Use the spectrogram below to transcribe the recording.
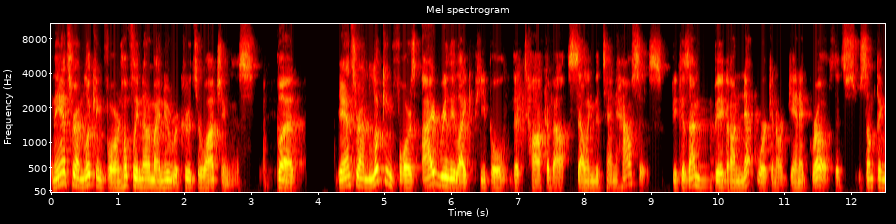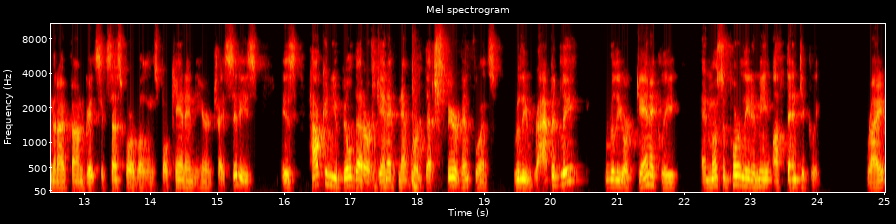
And the answer I'm looking for, and hopefully none of my new recruits are watching this, but the answer I'm looking for is I really like people that talk about selling the 10 houses because I'm big on network and organic growth. It's something that I've found great success for both in Spokane and here in Tri Cities is how can you build that organic network, that sphere of influence really rapidly, really organically, and most importantly to me, authentically, right?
